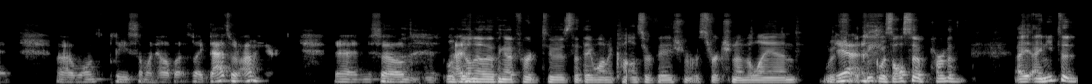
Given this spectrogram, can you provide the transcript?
and uh, won't please someone help us? Like that's what I'm hearing, and so Well, the only other thing I've heard too is that they want a conservation restriction on the land, which Yeah. I think was also part of. I, I need to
